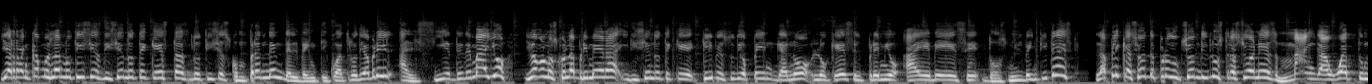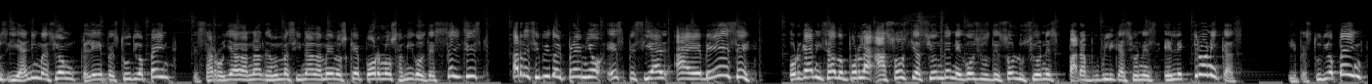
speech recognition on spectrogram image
Y arrancamos las noticias diciéndote que estas noticias comprenden del 24 de abril al 7 de mayo. Y vámonos con la primera y diciéndote que Clip Studio Paint ganó lo que es el premio AEBS 2023. La aplicación de producción de ilustraciones, manga, webtoons y animación Clip Studio Paint, desarrollada nada más y nada menos que por los amigos de Celsius, ha recibido el premio especial AEBS, organizado por la Asociación de Negocios de Soluciones para Publicaciones Electrónicas. Clip Studio Paint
